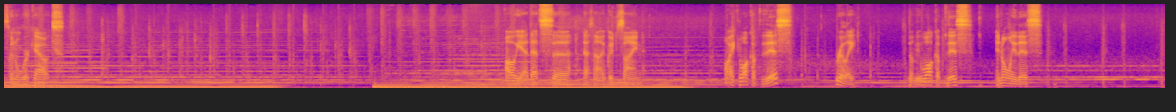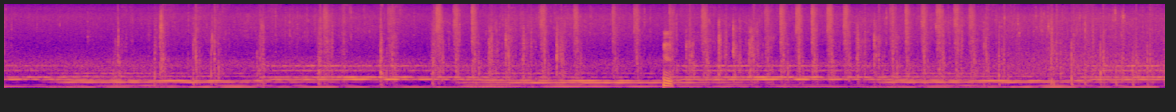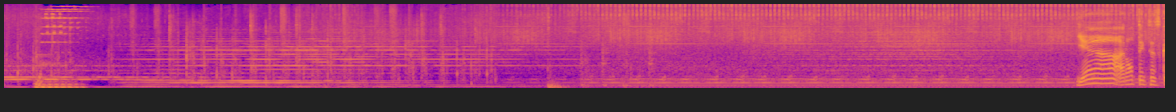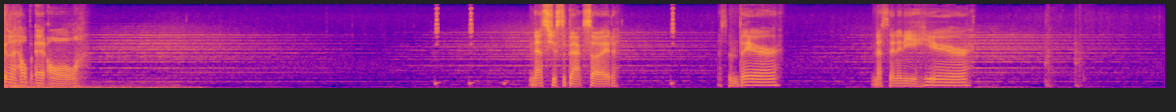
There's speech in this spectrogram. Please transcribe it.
Is gonna work out. Oh yeah, that's, uh, that's not a good sign. Oh, I can walk up this? Really? Let me walk up this, and only this. Yeah, I don't think this is gonna help at all. And that's just the backside. Nothing there. Nothing any here.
